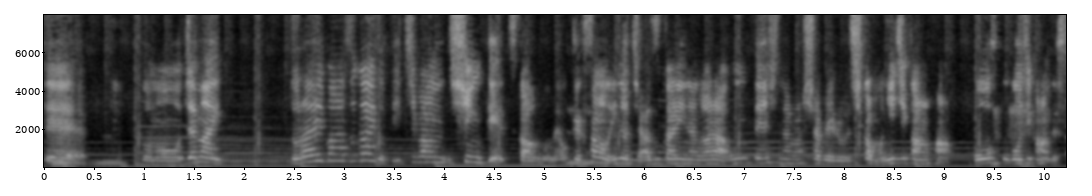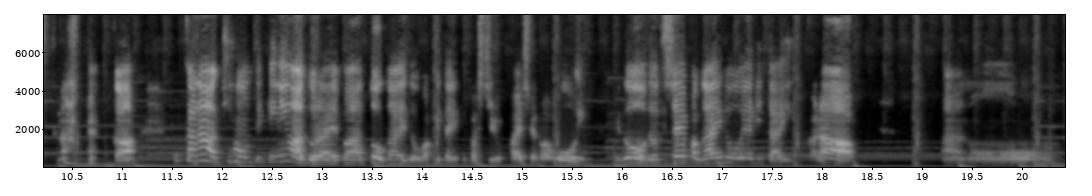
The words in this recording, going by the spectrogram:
て、うんそのじゃないドライバーズガイドって一番神経使うのね。お客様の命預かりながら運転しながら喋る。しかも2時間半。往復5時間ですってなったやんか。だから基本的にはドライバーとガイドを分けたりとかしてる会社が多いんだけどで私はやっぱガイドをやりたいからあのー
